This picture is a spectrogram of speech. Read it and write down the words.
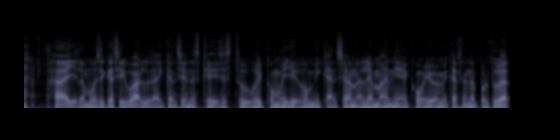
Ay, la música es igual. Hay canciones que dices tú, güey, ¿cómo llegó mi canción a Alemania? ¿Cómo llegó mi canción a Portugal?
